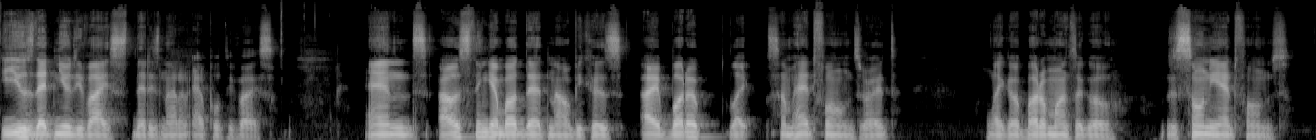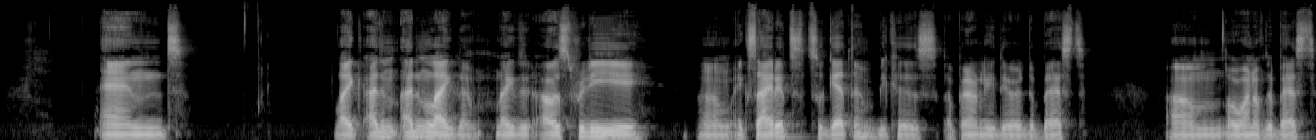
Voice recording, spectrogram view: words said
use that new device that is not an Apple device. And I was thinking about that now because I bought up like some headphones, right? Like about a month ago. The Sony headphones. And like I didn't I didn't like them. Like I was pretty um excited to get them because apparently they're the best um or one of the best,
